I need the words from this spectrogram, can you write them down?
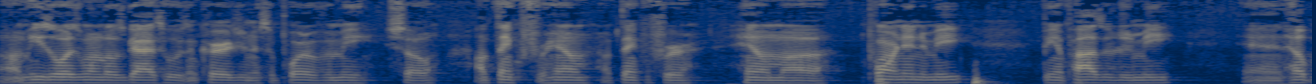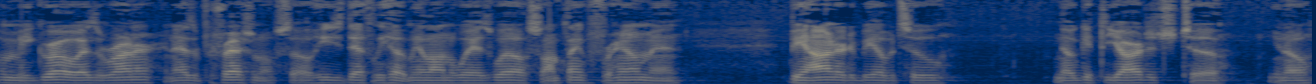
Um, he's always one of those guys who was encouraging and supportive of me. So I'm thankful for him. I'm thankful for him, uh, pouring into me, being positive to me, and helping me grow as a runner and as a professional. So he's definitely helped me along the way as well. So I'm thankful for him and being honored to be able to, you know, get the yardage to, you know,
